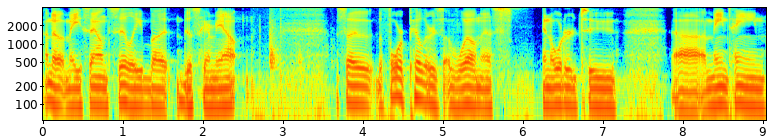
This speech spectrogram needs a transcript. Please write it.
I know it may sound silly, but just hear me out. So, the four pillars of wellness, in order to uh, maintain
